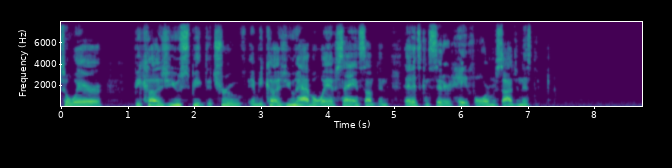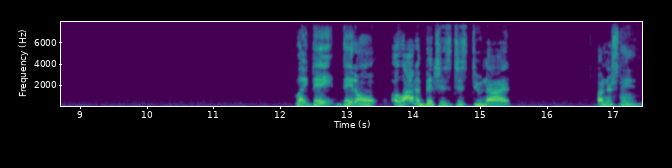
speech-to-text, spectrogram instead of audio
to where because you speak the truth and because you have a way of saying something that it's considered hateful or misogynistic. Like they they don't a lot of bitches just do not understand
